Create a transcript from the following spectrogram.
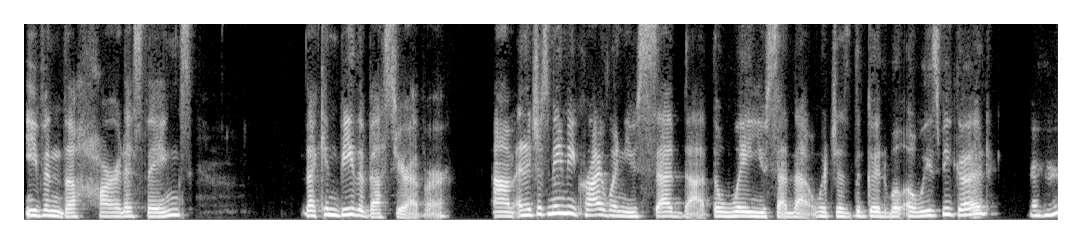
even the hardest things, that can be the best year ever. Um, and it just made me cry when you said that, the way you said that, which is the good will always be good. Mm-hmm.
